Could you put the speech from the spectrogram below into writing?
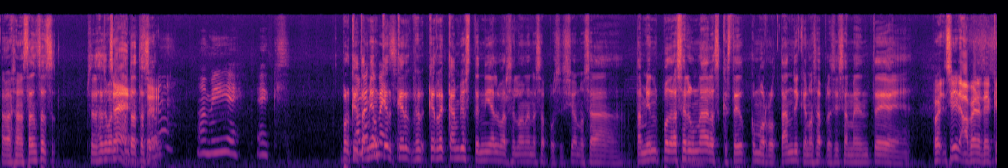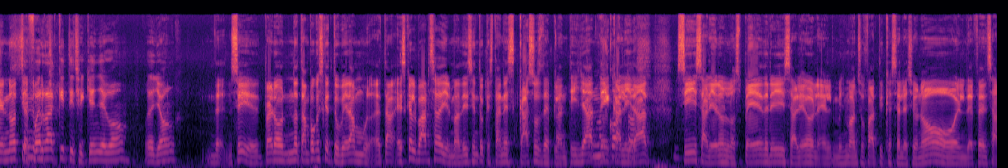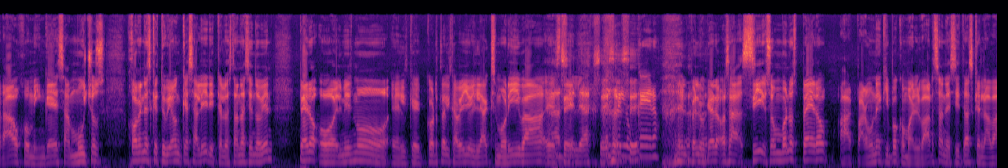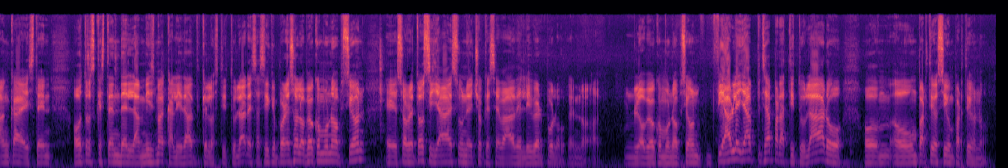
A ¿se les hace buena Sí, contratación? sí. A mí, eh, X. Porque No también, ¿qué, convence. qué, qué recambios tenía el Barcelona en esa posición? O sea, también podrá ser una de las que esté como rotando y que no sea precisamente... Pues sí, a ver, de que no Se tiene fue mucho- Rakitic y quién llegó, de Young. De- sí, pero no tampoco es que tuviera es que el Barça y el Madrid siento que están escasos de plantilla de cortos. calidad. Sí, salieron los Pedri, salieron el mismo Ansu Fati que se lesionó o el defensa Araujo, Mingueza, muchos jóvenes que tuvieron que salir y que lo están haciendo bien, pero o el mismo el que corta el cabello Ilax Moriba, Ah, este sí, Leax, sí, El peluquero. El peluquero, o sea, sí, son buenos, pero para un equipo como el Barça necesitas que en la banca estén otros que estén de la misma calidad que los titulares. Así que por eso lo veo como una opción, eh, sobre todo si ya es un hecho que se va de Liverpool o que no. Lo veo como una opción fiable ya sea para titular o, o- o un partido sí, un partido no.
